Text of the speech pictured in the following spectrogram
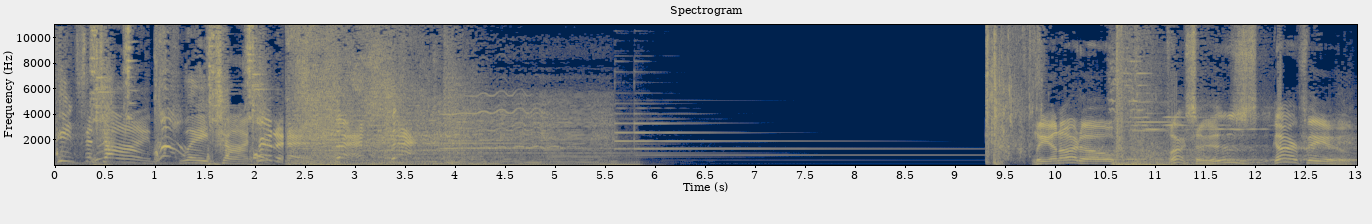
Pizza time! Playtime. Finish! Leonardo versus Garfield.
